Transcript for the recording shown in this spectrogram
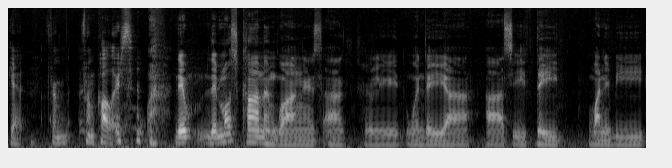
get from from callers? the, the most common one is actually when they uh, ask if they want to be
